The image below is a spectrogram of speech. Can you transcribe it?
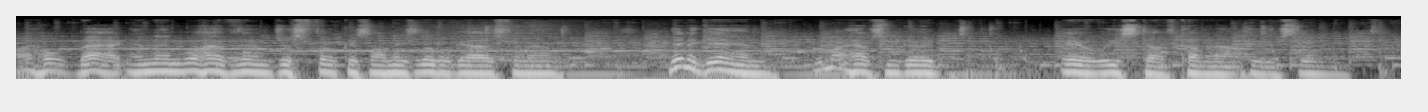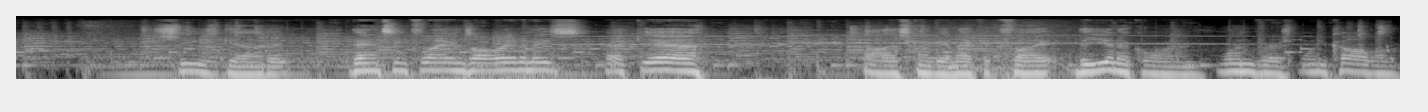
I hold back, and then we'll have them just focus on these little guys for now. Then again, we might have some good AoE stuff coming out here soon. She's got it. Dancing flames, all enemies. Heck yeah. Oh, that's gonna be an epic fight. The unicorn, one verse, one column.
